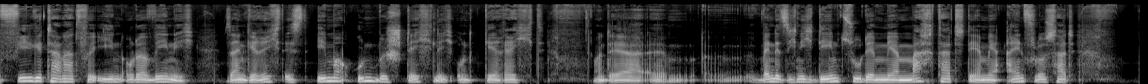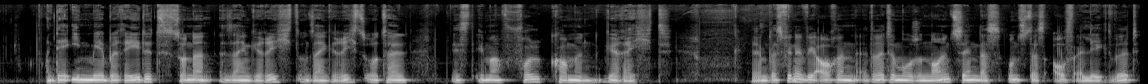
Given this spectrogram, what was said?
viel getan hat für ihn oder wenig, sein Gericht ist immer unbestechlich und gerecht. und er ähm, wendet sich nicht dem zu, der mehr Macht hat, der mehr Einfluss hat, der ihn mehr beredet, sondern sein Gericht und sein Gerichtsurteil ist immer vollkommen gerecht. Ähm, das finden wir auch in 3. Mose 19, dass uns das auferlegt wird.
